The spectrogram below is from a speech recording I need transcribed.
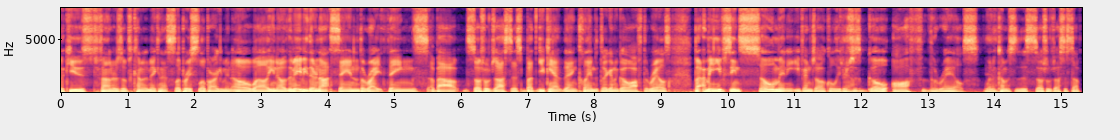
accused founders of kind of making that slippery slope argument. Oh, well, you know, maybe they're not saying the right things about social justice, but you can't then claim that they're going to go off the rails. But I mean, you've seen so many evangelical leaders yeah. just go off the rails when yeah. it comes to this social justice stuff.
